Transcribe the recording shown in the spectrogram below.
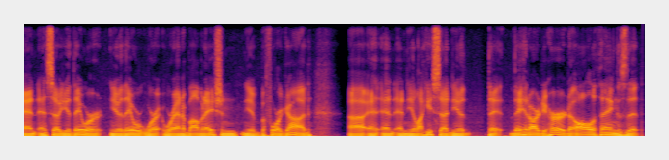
and and so you know, they were you know they were were, were an abomination you know before God, uh, and, and and you know like you said you know they they had already heard all the things that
